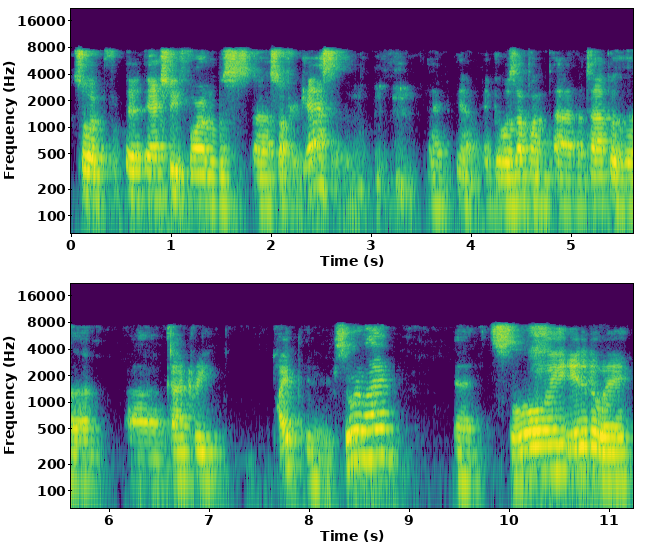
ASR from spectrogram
So it, it actually forms uh, sulfuric acid. And, you know, it goes up on, uh, top of the, uh, concrete pipe in your sewer line and it slowly ate it away.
